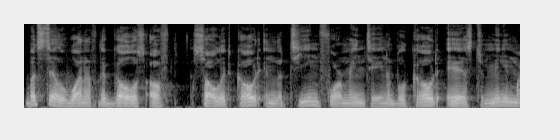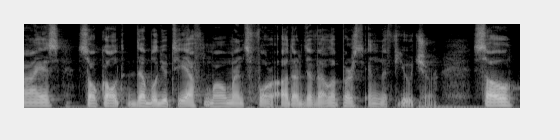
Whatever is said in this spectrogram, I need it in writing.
But still, one of the goals of solid code in the team for maintainable code is to minimize so-called WTF moments for other developers in the future. So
